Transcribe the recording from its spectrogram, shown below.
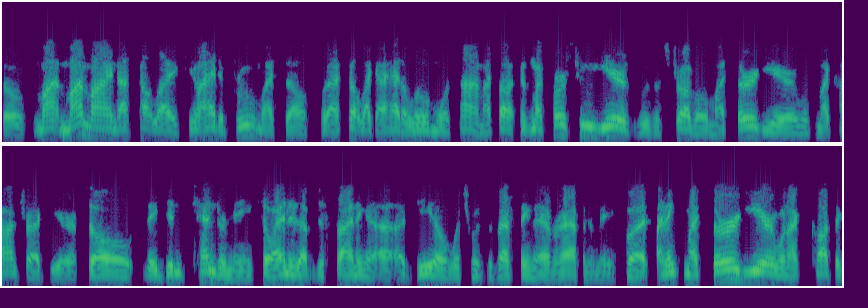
So my, my mind, I felt like, you know, I had to prove myself, but I felt like I had a little more time. I thought, because my first two years was a struggle. My third year was my contract year. So they didn't tender me. So I ended up just signing a, a deal, which was the best thing that ever happened to me. But I think my third year when I caught the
